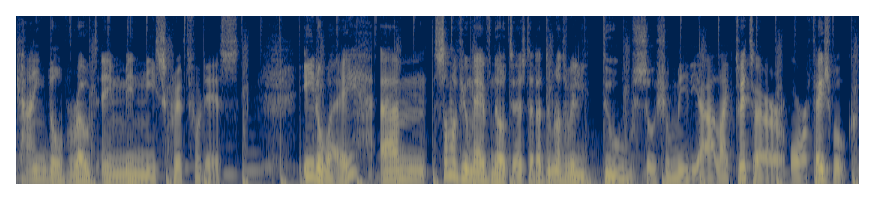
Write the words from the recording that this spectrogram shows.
kind of wrote a mini script for this. Either way, um, some of you may have noticed that I do not really do social media like Twitter or Facebook.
